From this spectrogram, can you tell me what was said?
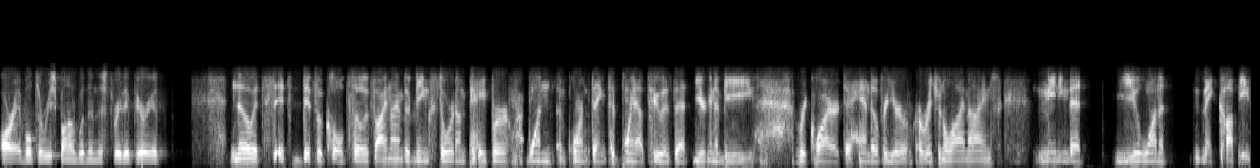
are able to respond within this three-day period? No, it's it's difficult. So if I-9s are being stored on paper, one important thing to point out too is that you're going to be required to hand over your original I-9s, meaning that you'll want to make copies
